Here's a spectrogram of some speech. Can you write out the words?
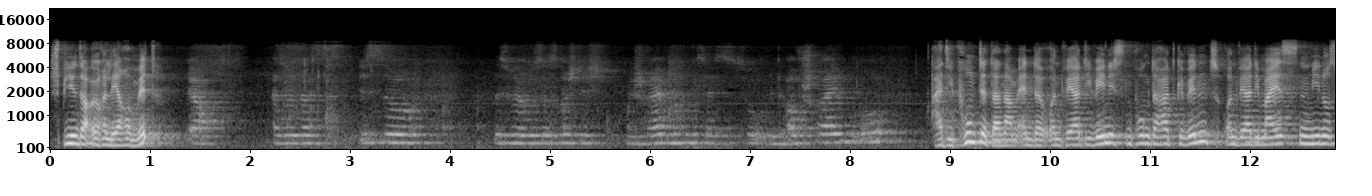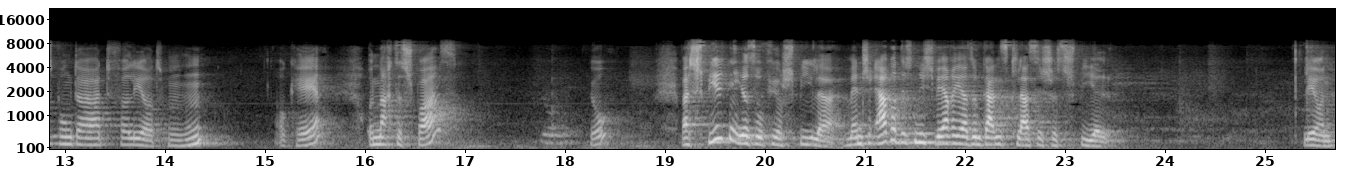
Spielen da eure Lehrer mit? Ja. Also das ist so, dass wir uns das richtig beschreiben machen, das heißt so mit Aufschreiben auch. Ah, die Punkte dann am Ende. Und wer die wenigsten Punkte hat, gewinnt. Und wer die meisten Minuspunkte hat, verliert. Mhm. Okay. Und macht es Spaß? Ja. Jo. Was spielten ihr so für Spiele? Mensch, ärger dich nicht, wäre ja so ein ganz klassisches Spiel. Leon.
